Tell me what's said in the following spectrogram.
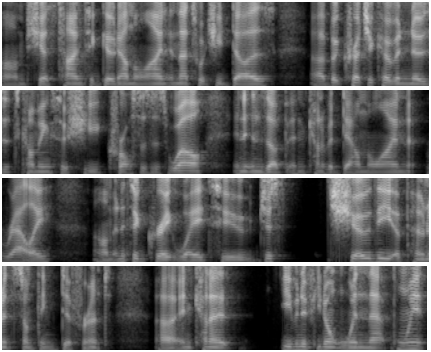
Um, she has time to go down the line, and that's what she does. Uh, but Krejcikova knows it's coming, so she crosses as well and ends up in kind of a down the line rally. Um, and it's a great way to just show the opponent something different uh, and kind of even if you don't win that point,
